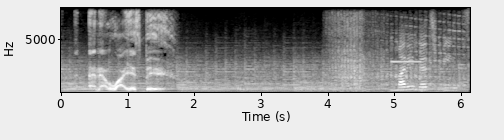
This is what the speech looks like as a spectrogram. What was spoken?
And that Y is big. Money Mitch Beats.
